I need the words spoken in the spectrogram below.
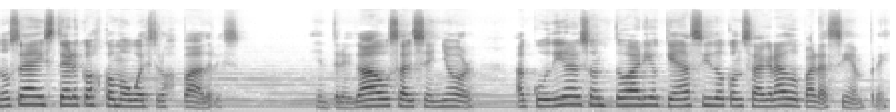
No seáis tercos como vuestros padres. Entregaos al Señor, acudid al santuario que ha sido consagrado para siempre.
